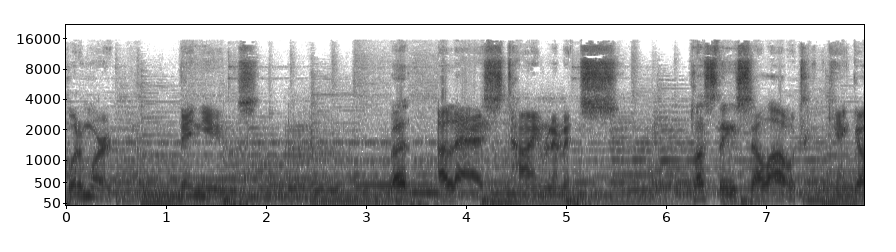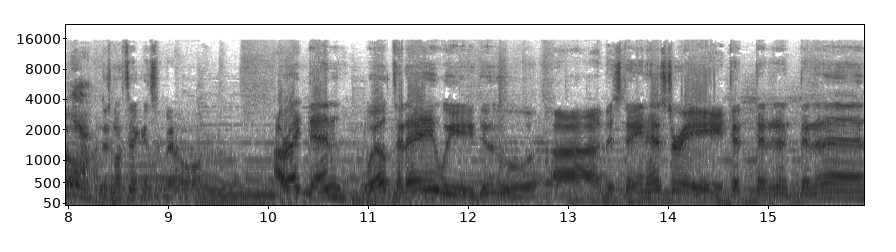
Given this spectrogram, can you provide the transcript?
go to more venues. But alas, time limits. Plus, things sell out. You Can't go. Yeah. There's no tickets available. All right, then. Well, today we do uh, this day in history. Da, da, da.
